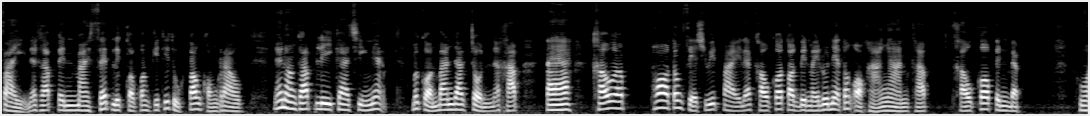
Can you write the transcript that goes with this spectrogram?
ใส่นะครับเป็น mindset หรือกรอบความคิดที่ถูกต้องของเรา แน่นอนครับลีกาชิงเนี่ยเมื่อก่อนบ้านยากจนนะครับแต่เขา พ่อต้องเสียชีวิตไป และเขาก็ตอนเป็นวัยรุ่นเนี่ยต้องออกหางานครับ เขาก็เป็นแบบหัว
